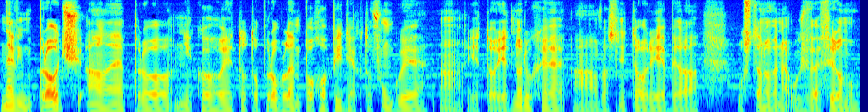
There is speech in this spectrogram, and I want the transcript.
nevím proč, ale pro někoho je toto problém pochopit, jak to funguje. A je to jednoduché a vlastně teorie byla ustanovena už ve filmu.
